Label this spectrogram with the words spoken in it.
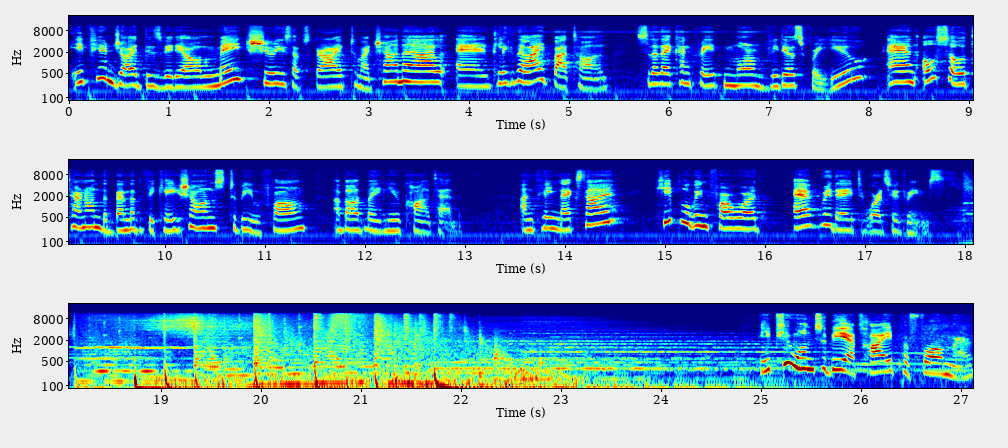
If you enjoyed this video, make sure you subscribe to my channel and click the like button so that I can create more videos for you and also turn on the bell notifications to be informed about my new content. Until next time, keep moving forward every day towards your dreams. If you want to be a high performer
